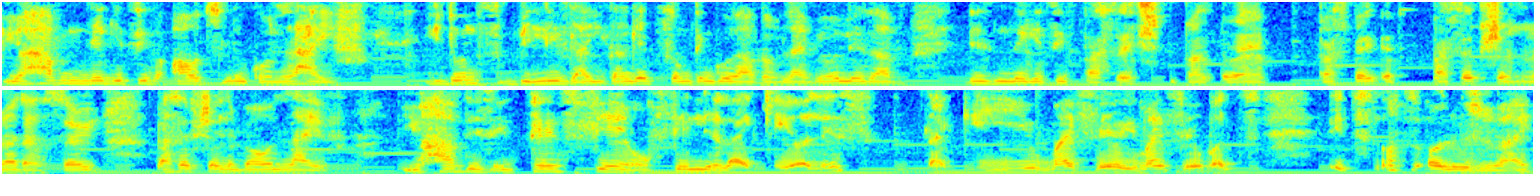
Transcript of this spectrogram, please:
You have negative outlook on life. You don't believe that you can get something good out of life. You always have this negative perception, uh, perspe- uh, perception rather. Sorry, perception about life. You have this intense fear of failure. Like you always, like you might fail, you might fail, but it's not always right.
